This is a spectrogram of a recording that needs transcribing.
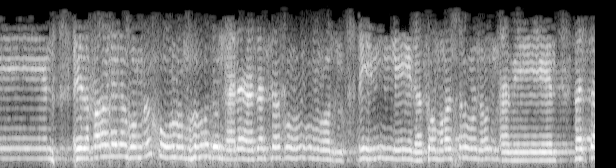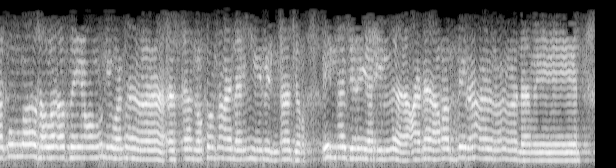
إذ قال لهم أخوهم هود ألا تتقون إني لكم رسول أمين فاتقوا الله وأطيعوني وما أسألكم عليه من أجر إن أجري إلا على رب العالمين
